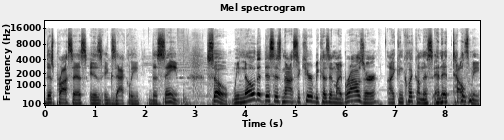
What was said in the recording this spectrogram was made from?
this process is exactly the same. So we know that this is not secure because in my browser, I can click on this and it tells me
